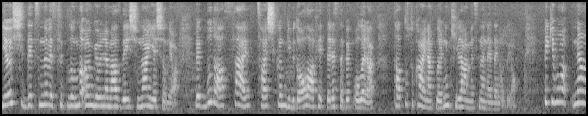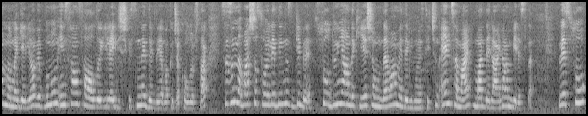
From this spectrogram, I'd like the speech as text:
yağış şiddetinde ve sıklığında öngörülemez değişimler yaşanıyor. Ve bu da sel, taşkın gibi doğal afetlere sebep olarak tatlı su kaynaklarının kirlenmesine neden oluyor. Peki bu ne anlama geliyor ve bunun insan sağlığı ile ilişkisi nedir diye bakacak olursak, sizin de başta söylediğiniz gibi su dünyadaki yaşamın devam edebilmesi için en temel maddelerden birisi. Ve su,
